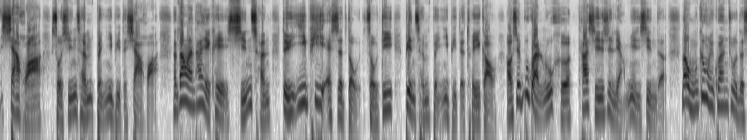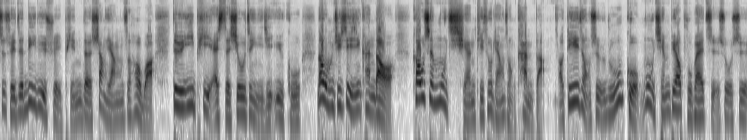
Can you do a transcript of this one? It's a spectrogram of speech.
下滑所形成本一笔的下滑，那当然它也可以形成对于 EPS 的走走低变成本一笔的推高。好，所以不管如何，它其实是两面性的。那我们更为关注的是随着利率水平的上扬之后啊，对于 EPS 的修正以及预估。那我们其实已经看到，高盛目前提出两种看法。哦，第一种是如果目前标普百指数是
